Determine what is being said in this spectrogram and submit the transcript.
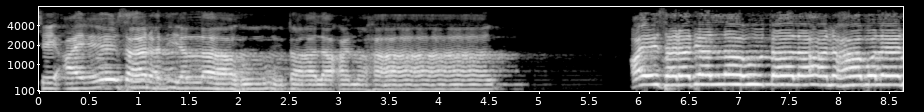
সে আয়েশা রাদিয়াল্লাহু তাআলা আনহা। আয়েশা রাদিয়াল্লাহু তাআলা আনহা বলেন,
